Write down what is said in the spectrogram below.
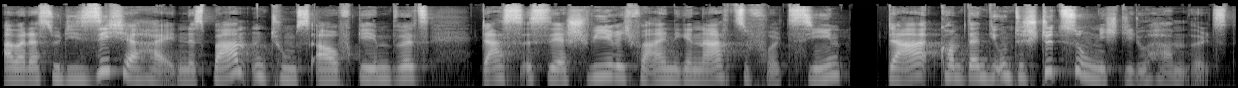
aber dass du die Sicherheiten des Beamtentums aufgeben willst, das ist sehr schwierig für einige nachzuvollziehen da kommt dann die Unterstützung nicht, die du haben willst.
